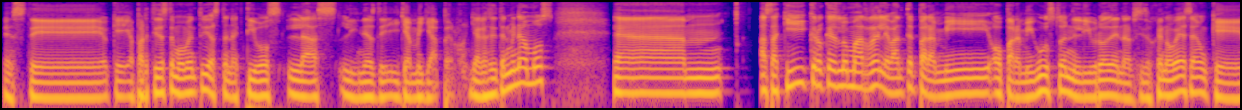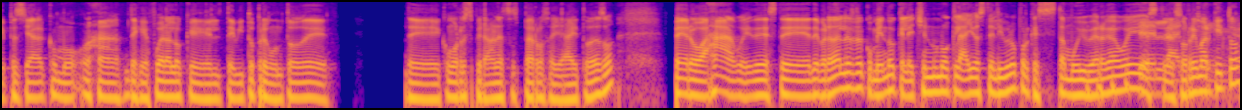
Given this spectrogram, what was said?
Este, ok, a partir de este momento ya están activos las líneas del llame ya, perro. Ya casi terminamos. Am, hasta aquí creo que es lo más relevante para mí o para mi gusto en el libro de Narciso Genovese, aunque pues ya como ajá, dejé fuera lo que el Tevito preguntó de cómo respiraban estos perros allá y todo eso. Pero ajá, güey, de, este, de verdad les recomiendo que le echen un oclayo a este libro porque sí está muy verga, güey. Este, sorry, Marquito.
